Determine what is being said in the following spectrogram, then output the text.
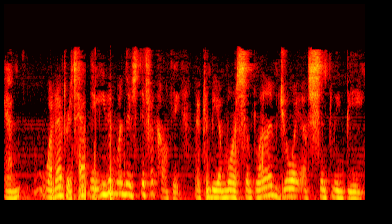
And whatever is happening, even when there's difficulty, there can be a more sublime joy of simply being.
